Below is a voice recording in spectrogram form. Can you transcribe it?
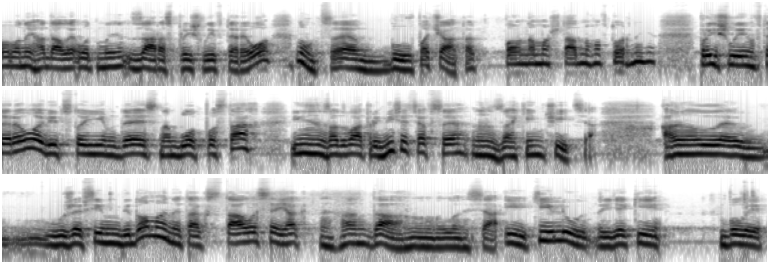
вони гадали, от ми зараз прийшли в ТРО, ну це був початок повномасштабного вторгнення. Прийшли в ТРО, відстоїмо десь на блокпостах, і за 2-3 місяці все закінчиться. Але вже всім відомо, не так сталося, як гадалося. І ті люди, які були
